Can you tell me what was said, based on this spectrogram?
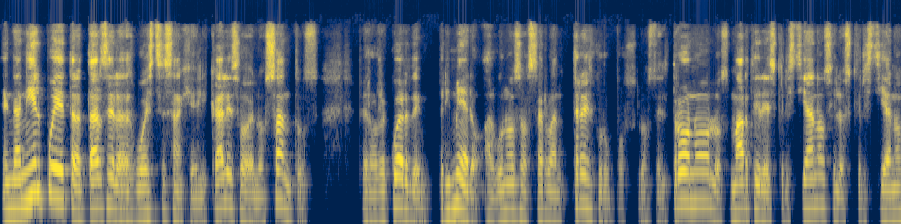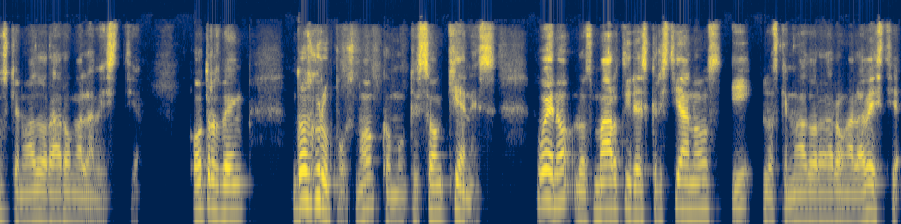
En Daniel puede tratarse de las huestes angelicales o de los santos, pero recuerden, primero, algunos observan tres grupos, los del trono, los mártires cristianos y los cristianos que no adoraron a la bestia. Otros ven dos grupos, ¿no? Como que son quienes. Bueno, los mártires cristianos y los que no adoraron a la bestia.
